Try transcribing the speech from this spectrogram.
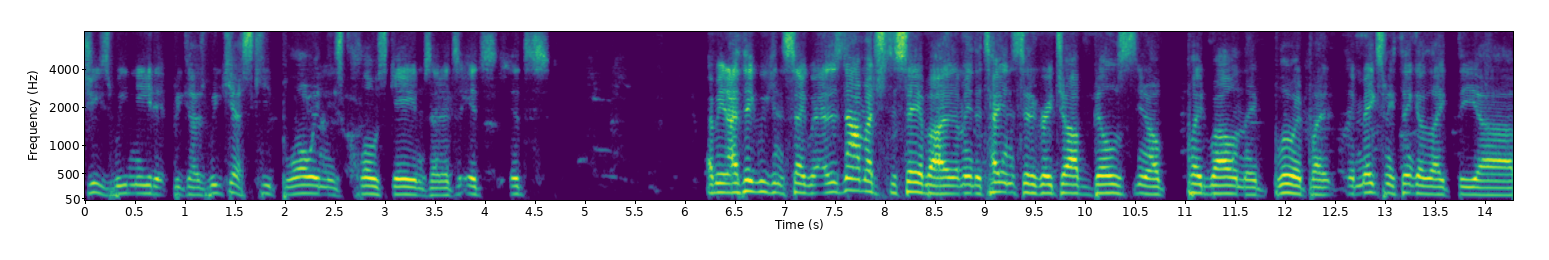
geez, we need it because we just keep blowing these close games, and it's it's it's. I mean, I think we can segue. There's not much to say about it. I mean, the Titans did a great job. Bills, you know, played well and they blew it, but it makes me think of like the uh,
